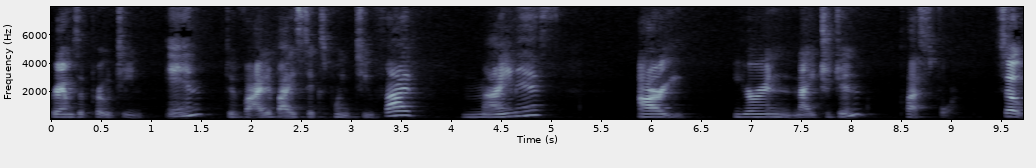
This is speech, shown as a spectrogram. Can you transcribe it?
grams of protein in divided by 6.25 minus our urine nitrogen plus 4. So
